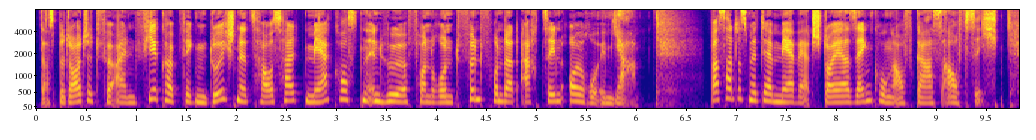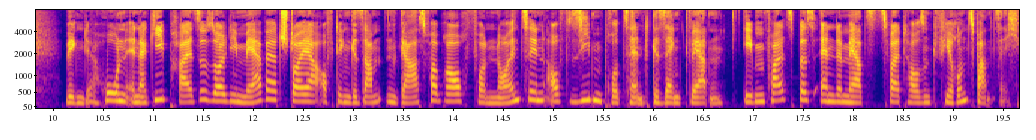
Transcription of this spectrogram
Das bedeutet für einen vierköpfigen Durchschnittshaushalt Mehrkosten in Höhe von rund 518 Euro im Jahr. Was hat es mit der Mehrwertsteuersenkung auf Gas auf sich? Wegen der hohen Energiepreise soll die Mehrwertsteuer auf den gesamten Gasverbrauch von 19 auf 7 Prozent gesenkt werden, ebenfalls bis Ende März 2024.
